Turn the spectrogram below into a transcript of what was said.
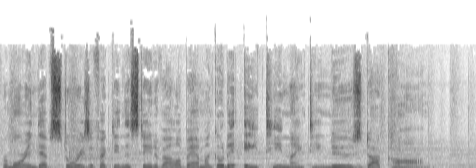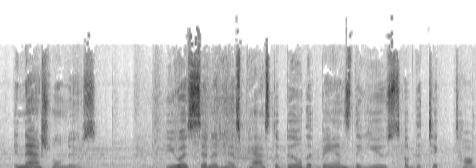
For more in depth stories affecting the state of Alabama, go to 1819news.com. In national news, the U.S. Senate has passed a bill that bans the use of the TikTok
